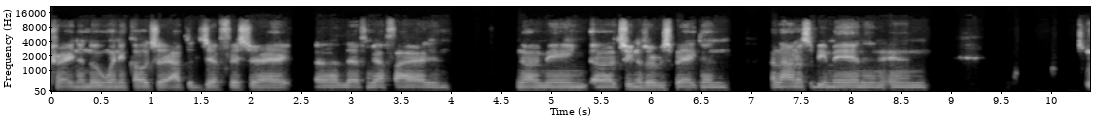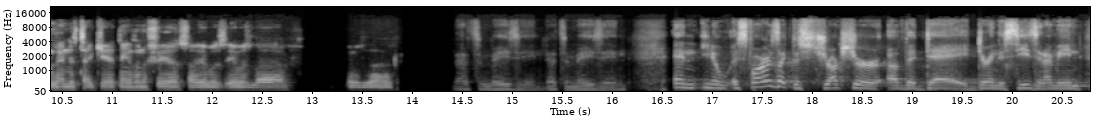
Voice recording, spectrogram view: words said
creating a new winning culture after Jeff Fisher had uh, left and got fired, and you know what I mean? Uh, treating us with respect and allowing us to be men and, and letting us take care of things on the field. So it was it was love. It was love. That's amazing. That's amazing. And you know, as far as like the structure of the day during the season, I mean,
